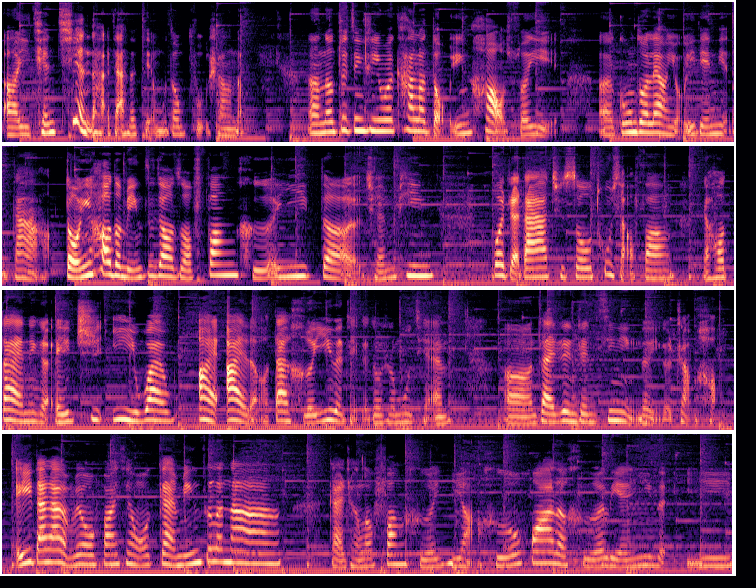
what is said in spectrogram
呃，以前欠大家的节目都补上的。嗯，那最近是因为开了抖音号，所以呃，工作量有一点点大哈。抖音号的名字叫做方合一的全拼。或者大家去搜兔小芳，然后带那个 H E Y I I 的，带合一的这个，就是目前，呃，在认真经营的一个账号。诶，大家有没有发现我改名字了呢？改成了方合一啊，荷花的荷，涟漪的漪，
